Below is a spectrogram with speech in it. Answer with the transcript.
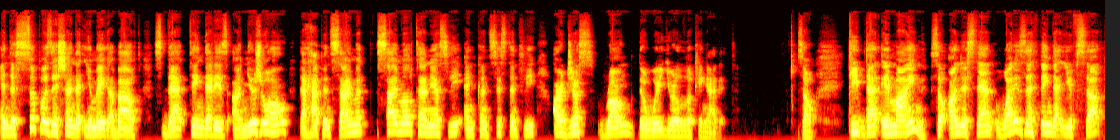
and the supposition that you make about that thing that is unusual, that happens sim- simultaneously and consistently are just wrong the way you're looking at it. So keep that in mind. So understand what is the thing that you've stuck,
